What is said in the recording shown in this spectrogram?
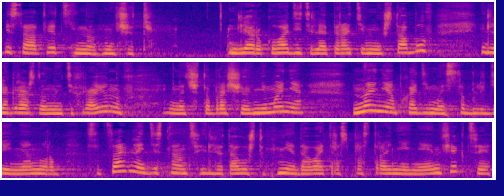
И, соответственно, значит, для руководителей оперативных штабов и для граждан этих районов значит, обращаю внимание на необходимость соблюдения норм социальной дистанции для того, чтобы не давать распространения инфекции,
